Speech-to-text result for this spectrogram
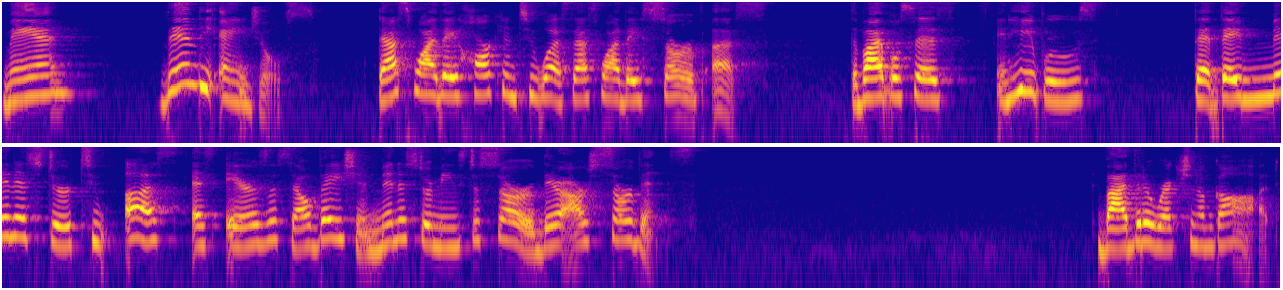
man, then the angels. That's why they hearken to us. That's why they serve us. The Bible says in Hebrews that they minister to us as heirs of salvation. Minister means to serve, they're our servants by the direction of God.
